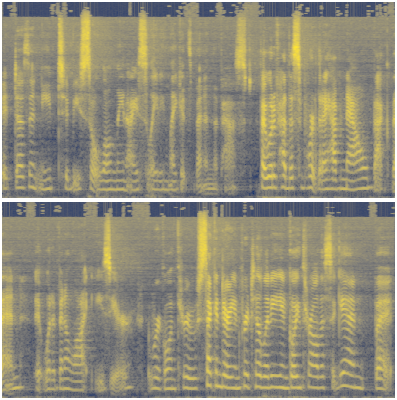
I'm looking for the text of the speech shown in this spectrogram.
It doesn't need to be so lonely and isolating like it's been in the past. If I would have had the support that I have now back then, it would have been a lot easier. We're going through secondary infertility and going through all this again, but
